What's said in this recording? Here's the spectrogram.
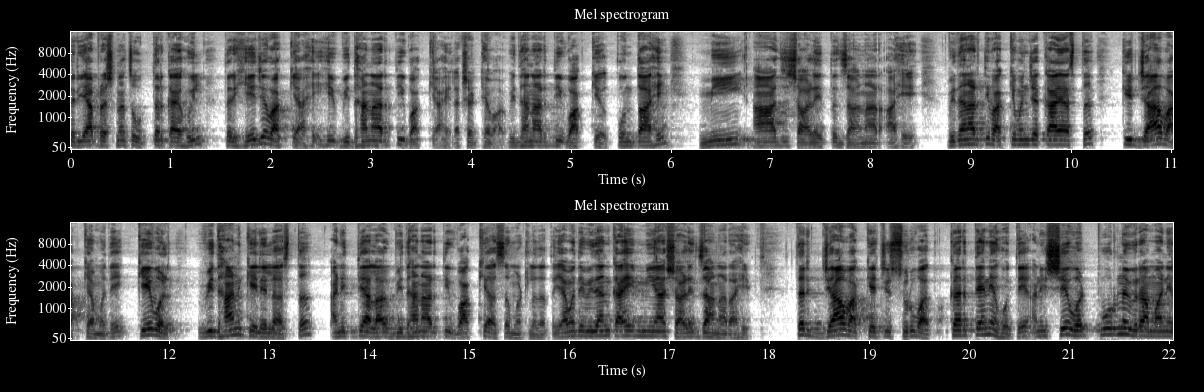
तर या प्रश्नाचं उत्तर काय होईल? तर हे जे वाक्य आहे हे विधानार्थी वाक्य आहे. लक्षात ठेवा विधानार्थी वाक्य कोणतं आहे? मी आज शाळेत जाणार आहे. विधानार्थी वाक्य म्हणजे काय असतं? की ज्या वाक्यामध्ये केवळ विधान केलेलं असतं आणि त्याला विधानार्थी वाक्य असं म्हटलं जातं. यामध्ये विधान काय आहे? मी आज शाळेत जाणार आहे. तर ज्या वाक्याची सुरुवात कर्त्याने होते आणि शेवट पूर्णविरामाने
